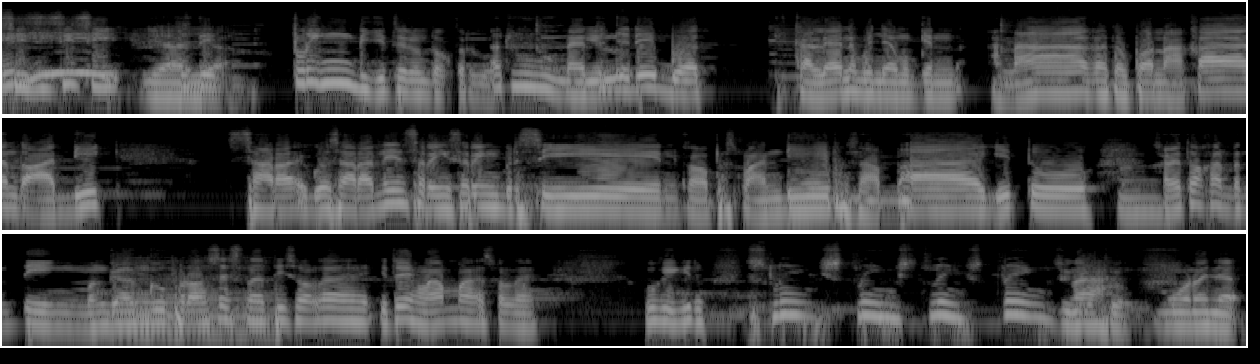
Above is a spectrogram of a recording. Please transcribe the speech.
sisi-sisi Iya, terus iya. di kling digituin dokter gua Aduh, Nah itu jadi buat kalian yang punya mungkin anak atau ponakan atau adik, sara gue saranin sering-sering bersihin kalau pas mandi, pas apa gitu. Hmm. Karena itu akan penting, mengganggu Iya. proses nanti soalnya itu yang lama soalnya. Gue kayak gitu, sling, sling, sling, sling, Nah, gitu. mau nanya,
